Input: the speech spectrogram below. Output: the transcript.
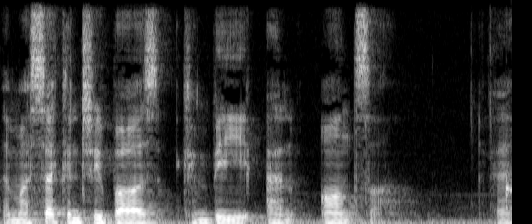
Then my second two bars can be an answer, okay?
